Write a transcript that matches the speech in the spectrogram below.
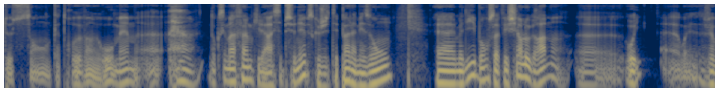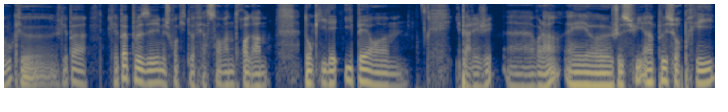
280 euros même. donc c'est ma femme qui l'a réceptionné parce que j'étais pas à la maison. elle m'a dit bon, ça fait cher le gramme. oui, ouais, j'avoue que je l'ai pas, je l'ai pas pesé, mais je crois qu'il doit faire 123 grammes. Donc il est hyper, hyper léger. voilà, et je suis un peu surpris.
